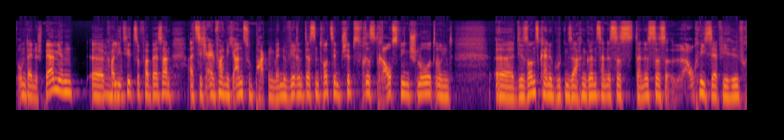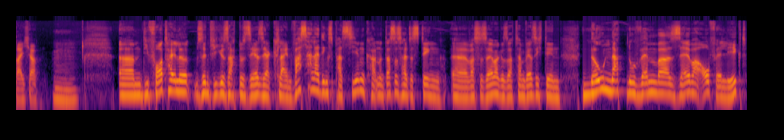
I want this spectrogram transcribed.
um deine Spermienqualität zu verbessern, als dich einfach nicht anzupacken. Wenn du währenddessen trotzdem Chips frisst, rauchst wie ein Schlot und äh, dir sonst keine guten Sachen gönnst, dann ist das, dann ist das auch nicht sehr viel hilfreicher. Ähm, die Vorteile sind, wie gesagt, nur sehr, sehr klein. Was allerdings passieren kann, und das ist halt das Ding, äh, was wir selber gesagt haben, wer sich den No-Nut-November selber auferlegt,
